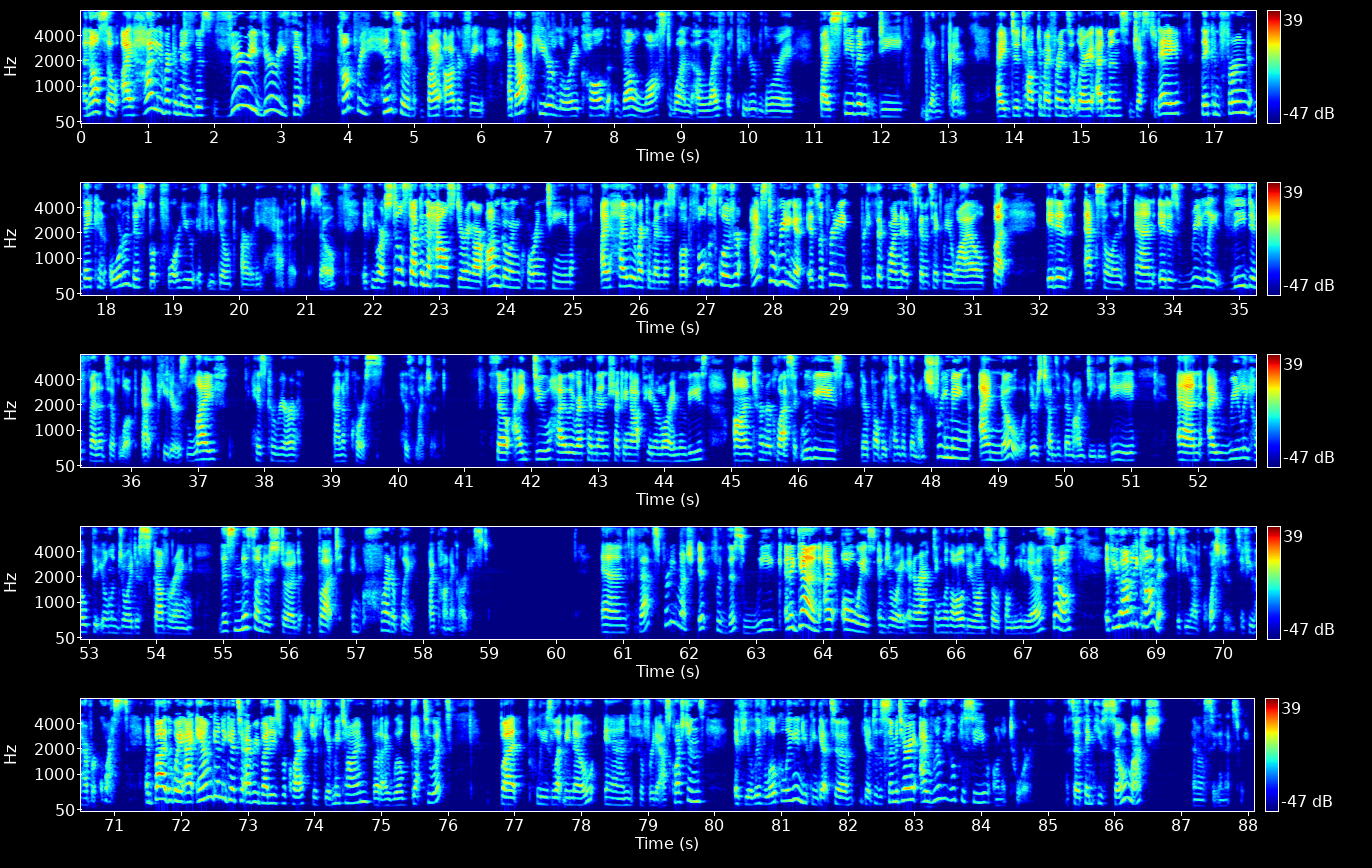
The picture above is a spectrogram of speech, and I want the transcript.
And also, I highly recommend this very, very thick, comprehensive biography about Peter Lorre called The Lost One A Life of Peter Lorre by Stephen D. Youngkin. I did talk to my friends at Larry Edmunds just today. They confirmed they can order this book for you if you don't already have it. So, if you are still stuck in the house during our ongoing quarantine, I highly recommend this book. Full disclosure, I'm still reading it. It's a pretty pretty thick one. It's going to take me a while, but it is excellent and it is really the definitive look at Peter's life, his career, and of course, his legend. So I do highly recommend checking out Peter Lorre movies on Turner Classic Movies. There are probably tons of them on streaming. I know there's tons of them on DVD. And I really hope that you'll enjoy discovering this misunderstood but incredibly iconic artist. And that's pretty much it for this week. And again, I always enjoy interacting with all of you on social media. So if you have any comments, if you have questions, if you have requests, and by the way, I am going to get to everybody's request. Just give me time, but I will get to it. But please let me know and feel free to ask questions. If you live locally and you can get to get to the cemetery, I really hope to see you on a tour. So thank you so much, and I'll see you next week.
